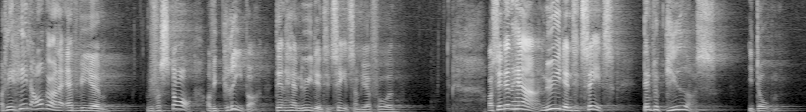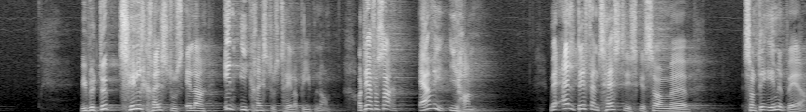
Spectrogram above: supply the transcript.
Og det er helt afgørende, at vi, øh, vi forstår og vi griber den her nye identitet, som vi har fået. Og se, den her nye identitet, den blev givet os i dåben. Vi blev døbt til Kristus, eller ind i Kristus, taler Bibelen om. Og derfor så er vi i ham. Med alt det fantastiske, som, øh, som det indebærer,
